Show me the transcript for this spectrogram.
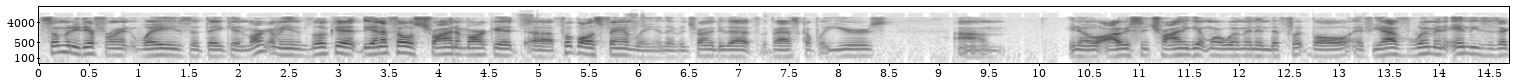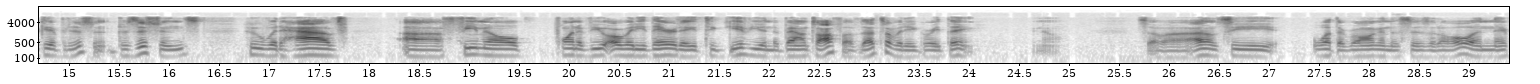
so many different ways that they can market. I mean, look at the NFL is trying to market uh, football as family, and they've been trying to do that for the past couple of years. Um, you know, obviously trying to get more women into football. If you have women in these executive position, positions who would have a female point of view already there to, to give you and to bounce off of, that's already a great thing. You know, so uh, I don't see what the wrong in this is at all. And if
